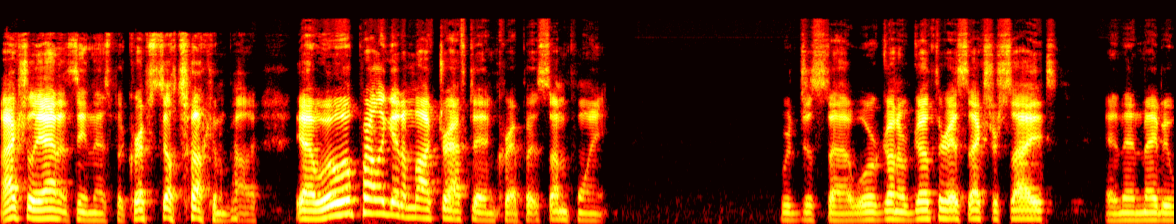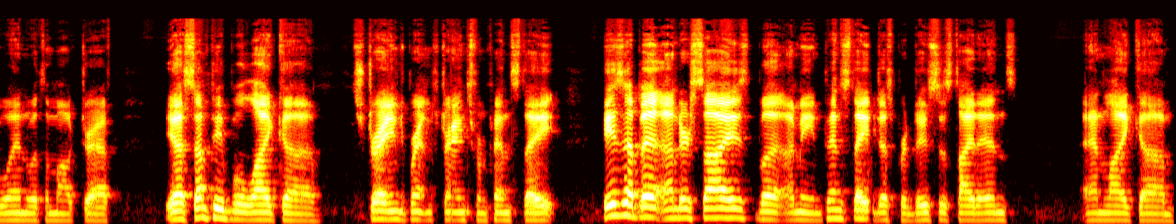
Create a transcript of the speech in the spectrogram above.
Eh? I actually hadn't seen this, but Crip's still talking about it. Yeah, we'll, we'll probably get a mock draft in, Crip, at some point. We're just uh, we're gonna go through this exercise and then maybe win with a mock draft. Yeah, some people like uh, Strange, Brenton Strange from Penn State. He's a bit undersized, but I mean, Penn State just produces tight ends, and like um,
